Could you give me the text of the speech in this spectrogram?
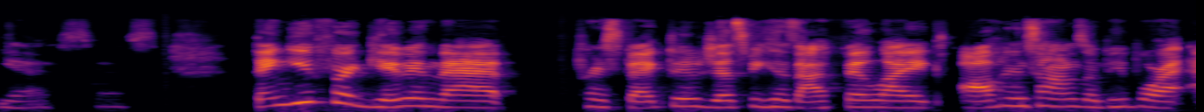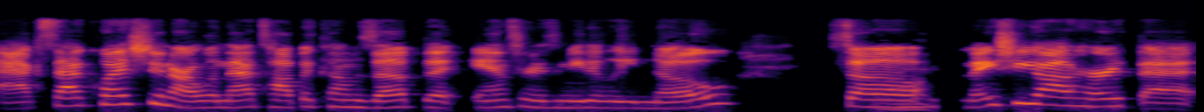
Yes, yes. Thank you for giving that perspective just because I feel like oftentimes when people are asked that question or when that topic comes up, the answer is immediately no. So mm-hmm. make sure y'all heard that,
